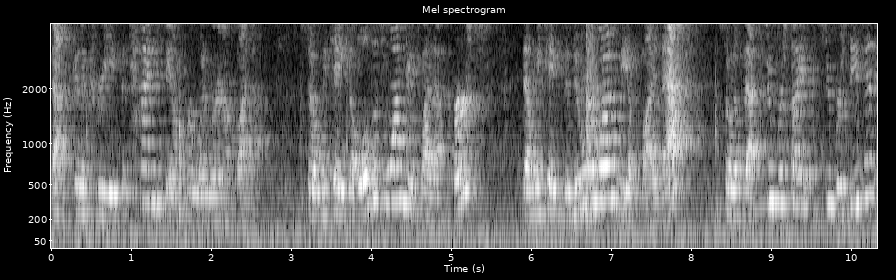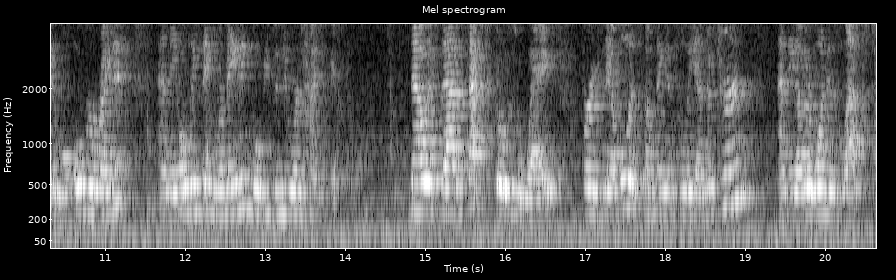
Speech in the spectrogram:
that's going to create the timestamp for when we're going to apply that. So we take the oldest one, we apply that first. Then we take the newer one, we apply that. So if that supersedes it, it will overwrite it, and the only thing remaining will be the newer timestamp. Now if that effect goes away, for example, it's something until the end of turn, and the other one is left,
